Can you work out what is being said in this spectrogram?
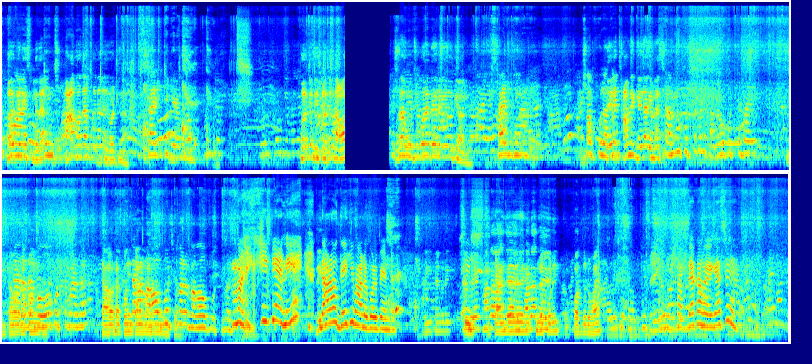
দাও উঁচু করে দে লেগে দিতে হবে? সব ফুল আছে। সামনে ওটা আমিও পারি দাদাও পারে। মানে দাঁড়াও দেখি ভালো করে প্যান্টটা হয়? সব দেখা হয়ে গেছে?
